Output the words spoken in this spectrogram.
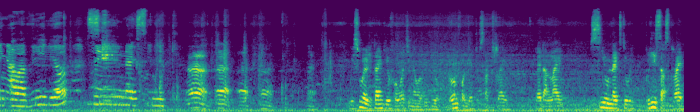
watching our video. See you next week. Ah, ah, ah, ah. We surely thank you for watching our video. Don't forget to subscribe, let a like. See you next week. Please subscribe.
